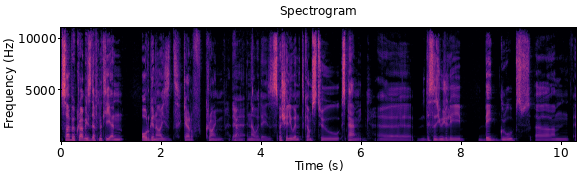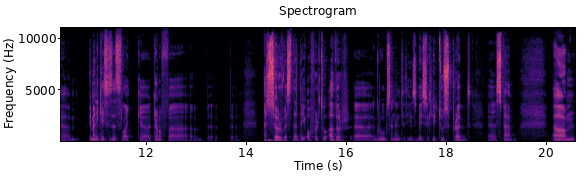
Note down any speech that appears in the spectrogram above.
Cybercrime is definitely an organized kind of crime yeah. uh, nowadays, especially when it comes to spamming. Uh, this is usually big groups. Um, um, in many cases, it's like uh, kind of uh, a service that they offer to other uh, groups and entities, basically to spread uh, spam. Um,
